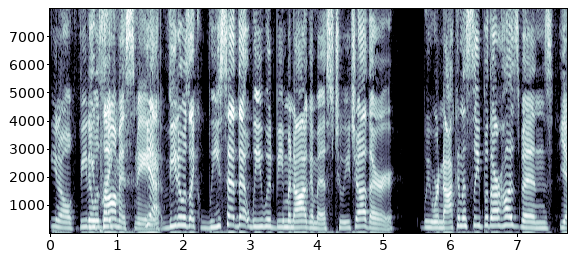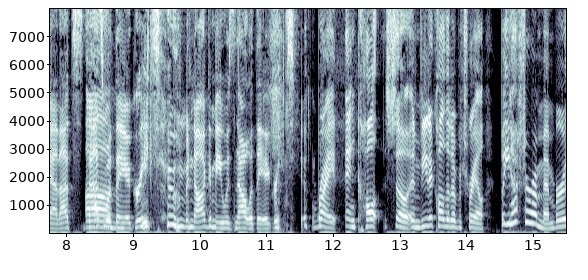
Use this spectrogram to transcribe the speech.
you know, Vita You was promised like me. Yeah, Vita was like we said that we would be monogamous to each other. We were not going to sleep with our husbands. Yeah, that's that's Um, what they agreed to. Monogamy was not what they agreed to. Right. And call so and Vita called it a betrayal. But you have to remember,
